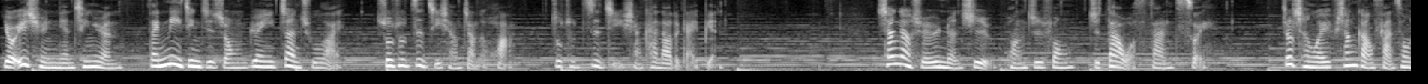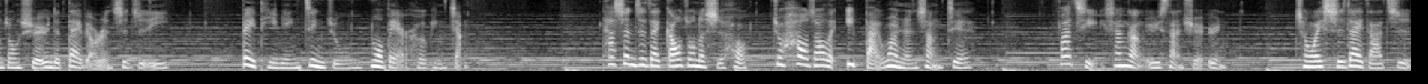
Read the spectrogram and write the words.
有一群年轻人在逆境之中愿意站出来，说出自己想讲的话，做出自己想看到的改变。香港学运人士黄之锋只大我三岁，就成为香港反送中学运的代表人士之一，被提名竞逐诺贝尔和平奖。他甚至在高中的时候就号召了一百万人上街，发起香港雨伞学运，成为《时代》杂志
